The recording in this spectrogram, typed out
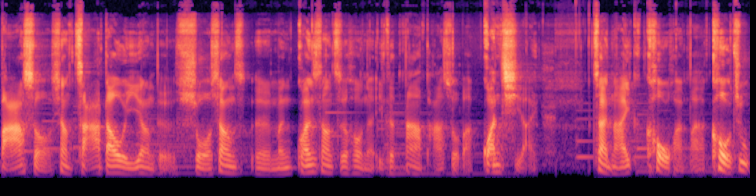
把手，像铡刀一样的锁上，呃，门关上之后呢，一个大把手把它关起来，再拿一个扣环把它扣住，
